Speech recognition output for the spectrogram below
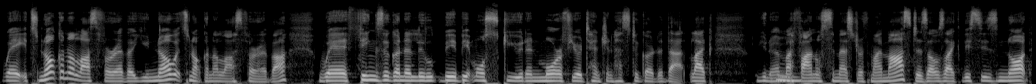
where it's not going to last forever. You know it's not going to last forever, where things are going to little, be a bit more skewed and more of your attention has to go to that. Like, you know, my mm. final semester of my master's, I was like, this is not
